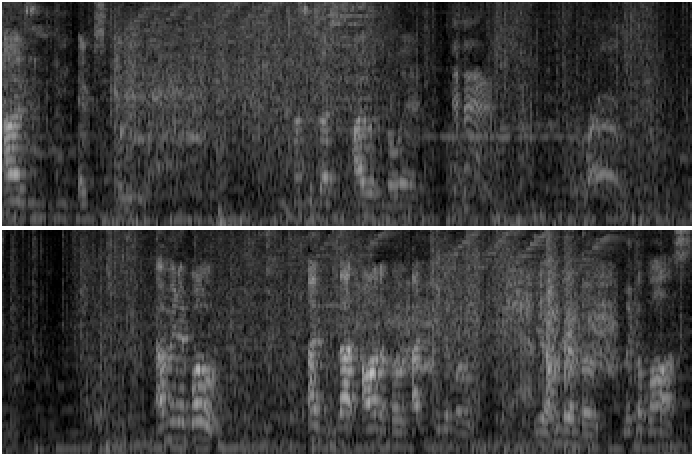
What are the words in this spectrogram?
I'm the expert. I'm the best pilot in the land. I'm in a boat. I'm not on a boat, I'm in a boat. You're under a boat. Like a boss.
